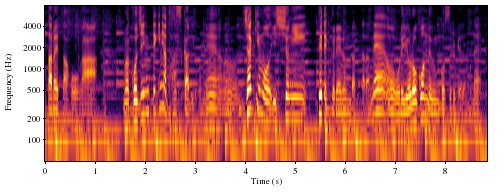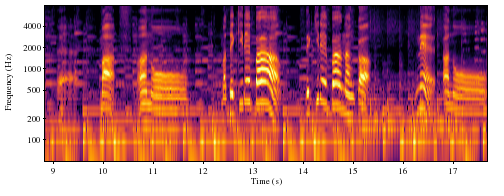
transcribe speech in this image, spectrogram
たれた方が、まあ、個人的には助かるよね。うん。邪気も一緒に出てくれるんだったらね、俺喜んでうんこするけどもね。えー、まあ、あのー、まあ、できれば、できれば、なんか、ね、あの、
